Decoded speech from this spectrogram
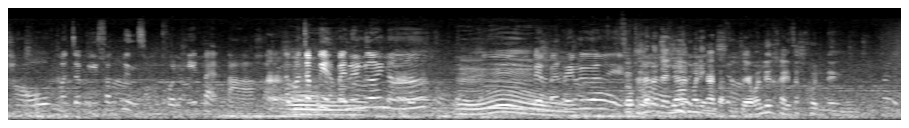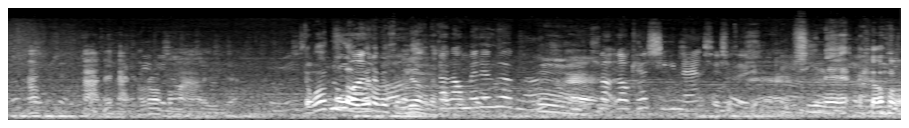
เขามันจะมีสักหนึ่งสองคนที่แตะตาค่ะ แต่มันจะเปลี่ยนไปเรื่อยๆนะ อืมเปลี่ยนไปเรื่อยๆ สุดท้ายเราจะยากไหมในการตัดสินใจว่าเลือกใครสักคนหนึ่งเข้าผ่านได้ผ่านเข้ารอบเข้ามาอะไรอย่างเงี้ย แต่ว่าพวกเราไม่ได้เป็นคนเลือกนะคแต่รับ เราไม่ได้เลือกนะอืม เราเราแค่ชี้แนะเฉยๆ ชี้แนะครับผม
